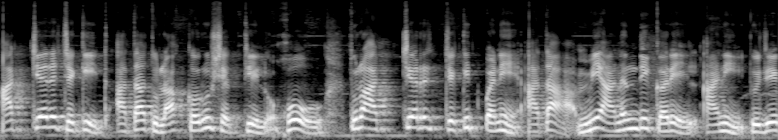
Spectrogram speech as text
आश्चर्यचकित आता तुला करू शकतील. हो तुला आश्चर्यचकितपणे आता मी आनंदी करेल आणि तुझे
